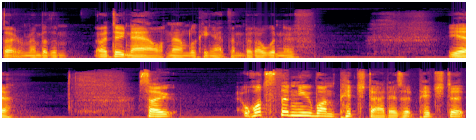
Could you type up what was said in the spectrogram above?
don't remember them. I do now. Now I'm looking at them, but I wouldn't have. Yeah. So, what's the new one pitched at? Is it pitched at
